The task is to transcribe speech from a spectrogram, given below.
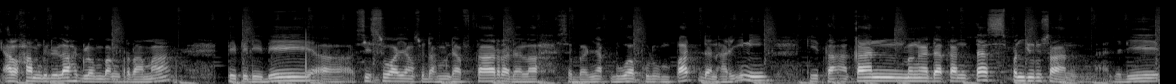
alhamdulillah gelombang pertama PPDB uh, eh, siswa yang sudah mendaftar adalah sebanyak 24 dan hari ini kita akan mengadakan tes penjurusan. Nah, jadi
